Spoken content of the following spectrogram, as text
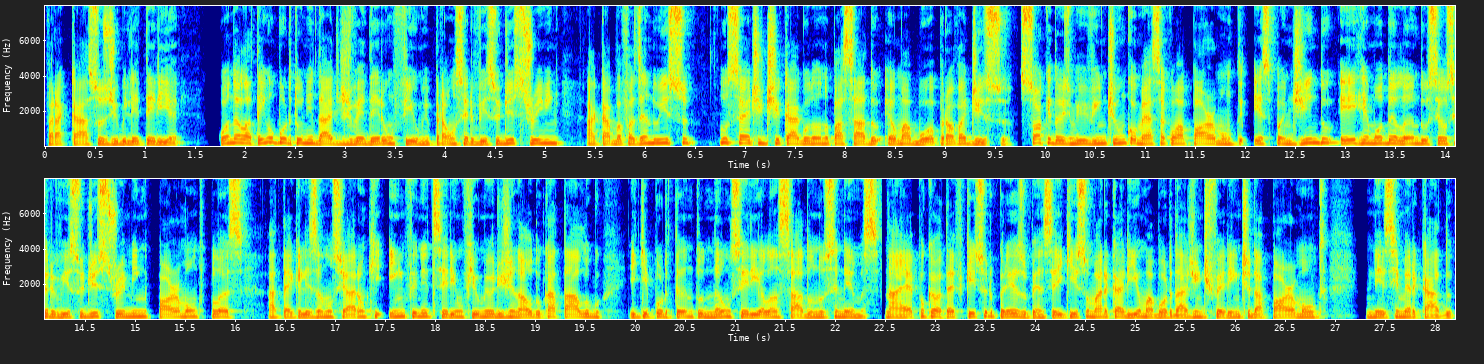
fracassos de bilheteria. Quando ela tem oportunidade de vender um filme para um serviço de streaming, acaba fazendo isso o set de Chicago do ano passado é uma boa prova disso. Só que 2021 começa com a Paramount expandindo e remodelando o seu serviço de streaming Paramount Plus, até que eles anunciaram que Infinite seria um filme original do catálogo e que, portanto, não seria lançado nos cinemas. Na época eu até fiquei surpreso, pensei que isso marcaria uma abordagem diferente da Paramount nesse mercado.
